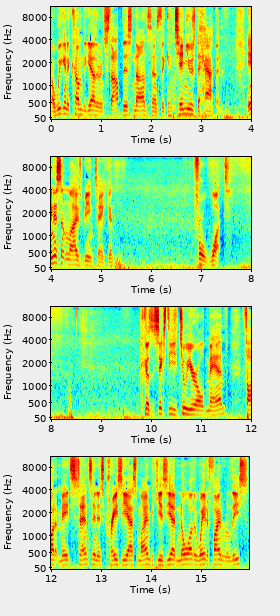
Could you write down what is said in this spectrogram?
are we going to come together and stop this nonsense that continues to happen? Innocent lives being taken. For what? because the 62 year old man thought it made sense in his crazy ass mind because he had no other way to find release,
